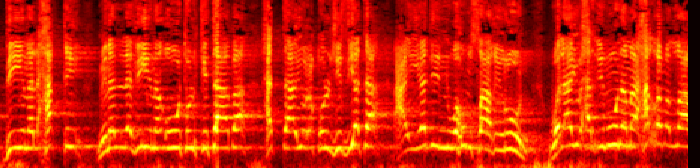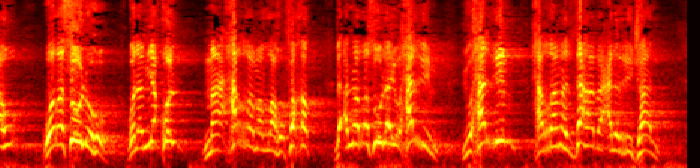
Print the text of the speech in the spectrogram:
دين الحق من الذين أوتوا الكتاب حتى يعطوا الجزية عن يد وهم صاغرون. ولا يحرمون ما حرم الله ورسوله. ولم يقل ما حرم الله فقط. لأن الرسول يحرم. يحرم حرم الذهب على الرجال.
